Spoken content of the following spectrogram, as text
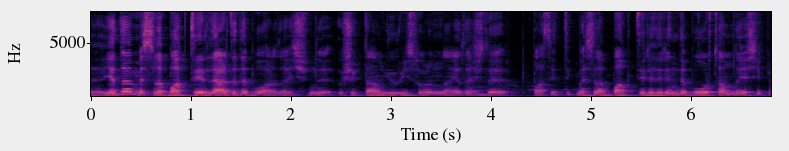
Ee, ya da mesela bakterilerde de bu arada şimdi ışıktan UV sorunundan ya da işte bahsettik. Mesela bakterilerin de bu ortamda yaşayıp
